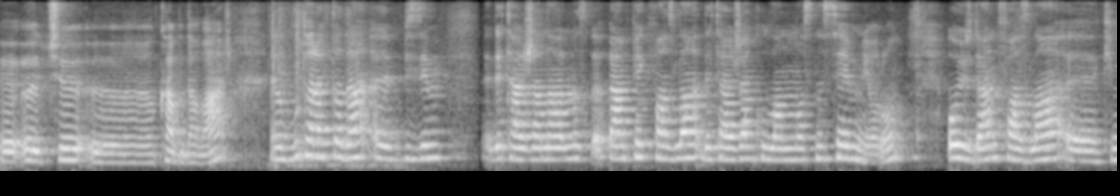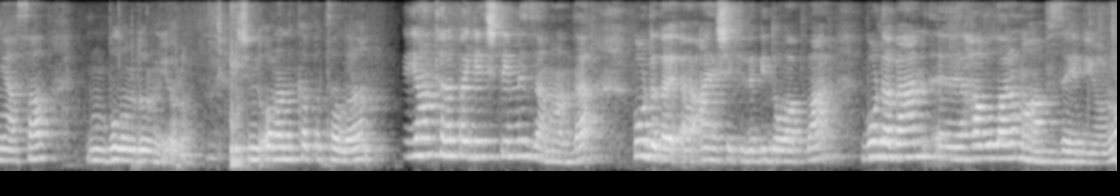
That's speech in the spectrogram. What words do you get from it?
E, Ölçü e, kabı da var. E, Bu tarafta da bizim deterjanlarımız ben pek fazla deterjan kullanılmasını sevmiyorum. O yüzden fazla kimyasal bulundurmuyorum. Şimdi oranı kapatalım. Yan tarafa geçtiğimiz zaman da burada da e, aynı şekilde bir dolap var. Burada ben e, havluları muhafaza ediyorum.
